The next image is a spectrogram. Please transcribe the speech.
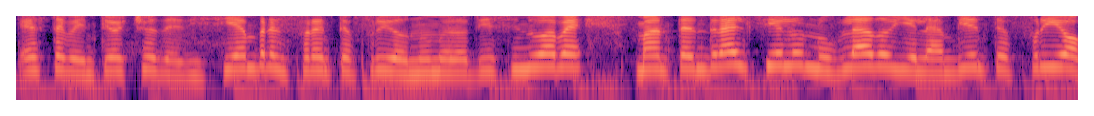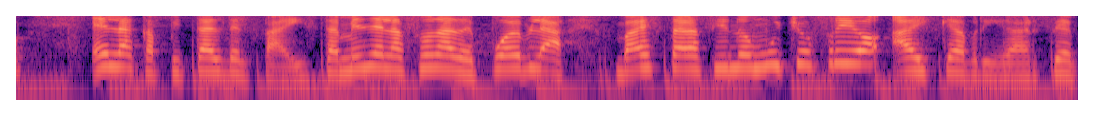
este 28 de diciembre. El Frente Frío número 19 mantendrá el cielo nublado y el ambiente frío en la capital del país. También en la zona de Puebla va a estar haciendo mucho frío, hay que abrigarse.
